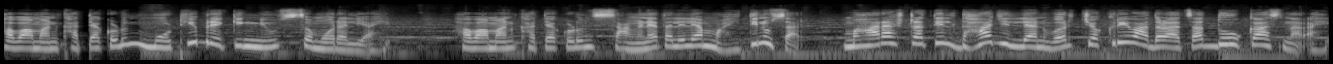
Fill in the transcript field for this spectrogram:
हवामान खात्याकडून मोठी ब्रेकिंग न्यूज समोर आली आहे. हवामान खात्याकडून सांगण्यात आलेल्या माहितीनुसार महाराष्ट्रातील दहा जिल्ह्यांवर चक्रीवादळाचा धोका असणार आहे.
